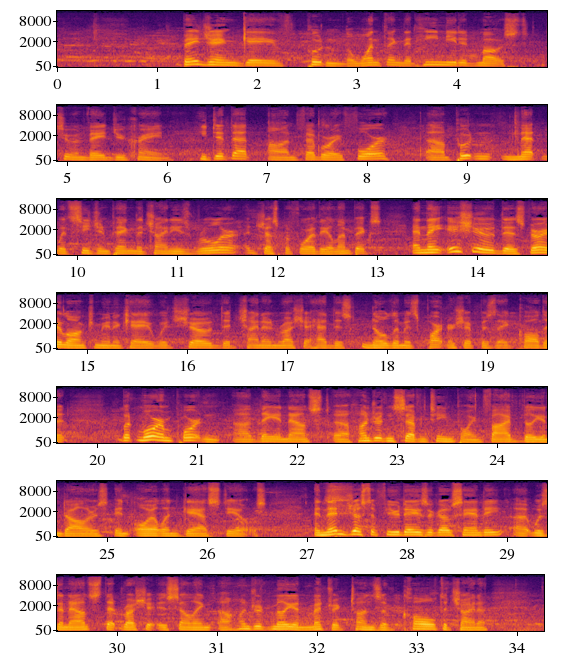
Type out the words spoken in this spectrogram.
Beijing gave Putin the one thing that he needed most to invade Ukraine. He did that on February 4. Uh, Putin met with Xi Jinping, the Chinese ruler, just before the Olympics, and they issued this very long communique which showed that China and Russia had this no limits partnership, as they called it. But more important, uh, they announced $117.5 billion in oil and gas deals. And then just a few days ago, Sandy, uh, it was announced that Russia is selling 100 million metric tons of coal to China.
